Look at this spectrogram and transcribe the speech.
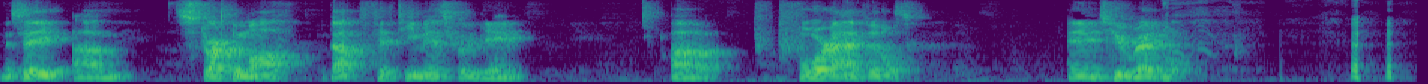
And say, um, start them off about 15 minutes for the game, uh, four Advils, and two Red Bull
